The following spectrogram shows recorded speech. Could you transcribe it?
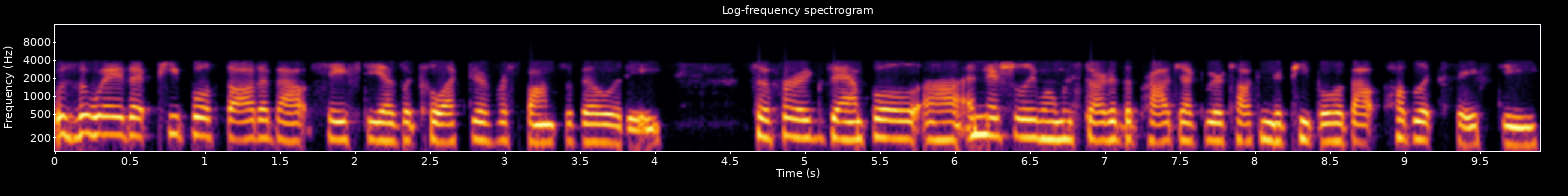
was the way that people thought about safety as a collective responsibility. So, for example, uh, initially when we started the project, we were talking to people about public safety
